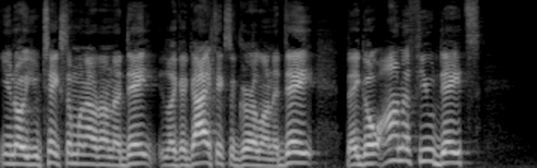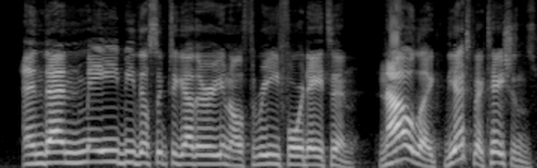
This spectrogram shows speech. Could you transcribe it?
you know you take someone out on a date, like a guy takes a girl on a date, they go on a few dates, and then maybe they'll sleep together, you know, three, four dates in. Now, like the expectations,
